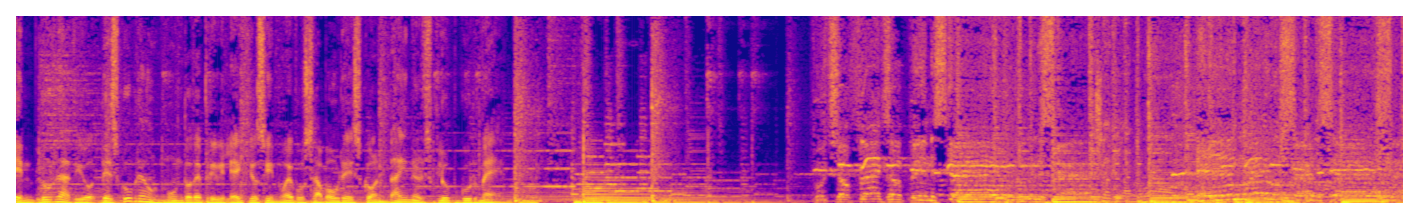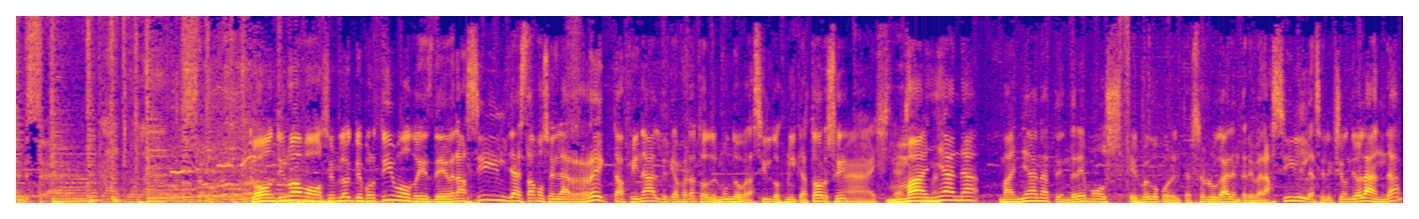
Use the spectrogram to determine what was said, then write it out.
En Blue Radio, descubra un mundo de privilegios y nuevos sabores con Diners Club Gourmet. Continuamos en Blog Deportivo desde Brasil. Ya estamos en la recta final del Campeonato del Mundo Brasil 2014. mañana, mañana tendremos el juego por el tercer lugar entre Brasil y la selección de Holanda.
